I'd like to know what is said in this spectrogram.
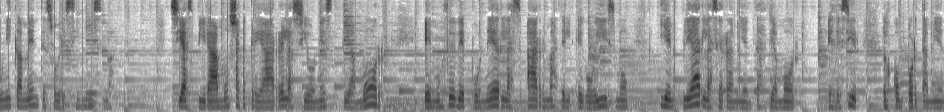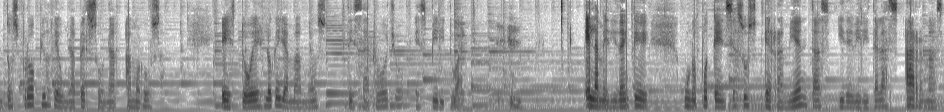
únicamente sobre sí misma si aspiramos a crear relaciones de amor, hemos de deponer las armas del egoísmo y emplear las herramientas de amor, es decir, los comportamientos propios de una persona amorosa. Esto es lo que llamamos desarrollo espiritual. en la medida en que uno potencia sus herramientas y debilita las armas,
